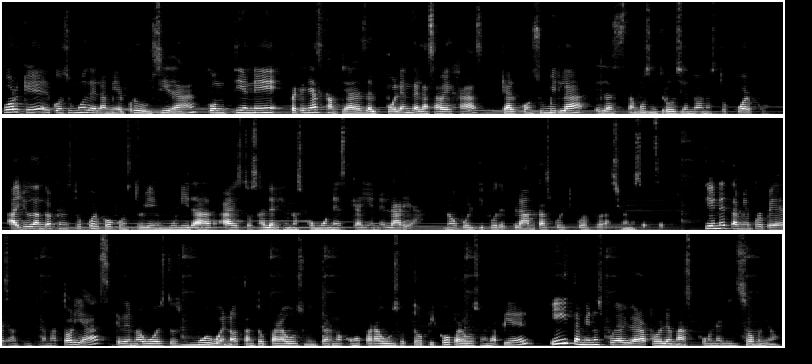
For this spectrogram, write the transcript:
porque el consumo de la miel producida contiene pequeñas cantidades del polen de las abejas que al consumirla las estamos introduciendo a nuestro cuerpo, ayudando a que nuestro cuerpo construya inmunidad a estos alérgenos comunes que hay en el área, ¿no? Por el tipo de plantas, por el tipo de floraciones, etc. Tiene también propiedades antiinflamatorias, que de nuevo esto es muy bueno tanto para uso interno como para uso tópico, para uso en la piel, y también nos puede ayudar a problemas como el insomnio.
